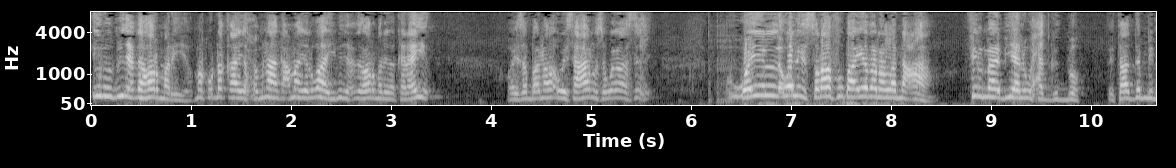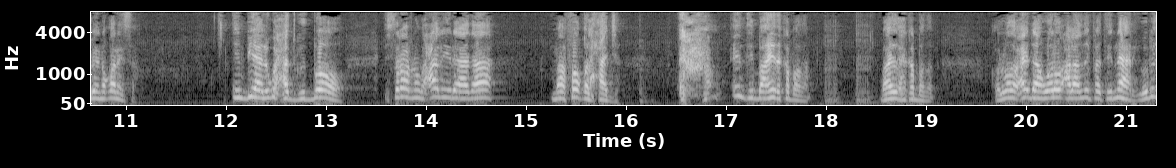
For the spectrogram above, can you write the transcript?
inuu bidixda hormariyo markuu dhaqaayo xubnaha gacmaha iyo lugaha iyo bidixda hormariyo karaahiyo waysahaanuse way asixi walisraafu baa iyadana la nacaa filmaa biyaha lagu xadgudbo. Taa dembi bay noqonaysaa in biyaha lagu xadgudbo oo israafna waxaa la yidhaahdaa maa fawqa alxaaja intii baahida ka badan baahida wax ka badan. Culamada waxay dhahan walow calaa difati nahri. Webi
